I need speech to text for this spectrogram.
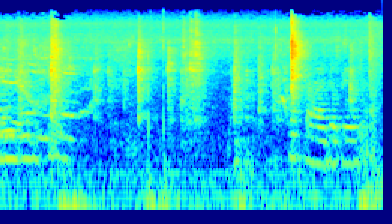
Ganyan. Parado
